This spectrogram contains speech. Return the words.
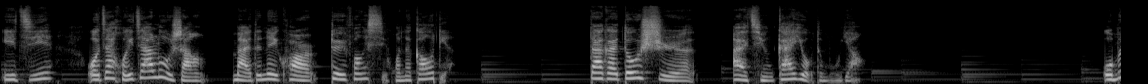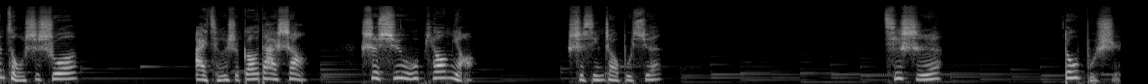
以及我在回家路上买的那块对方喜欢的糕点，大概都是爱情该有的模样。我们总是说，爱情是高大上，是虚无缥缈，是心照不宣。其实，都不是。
